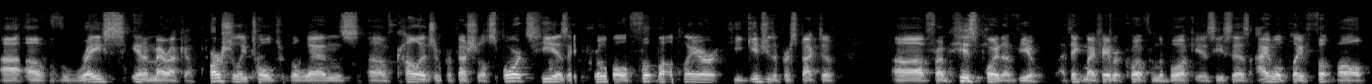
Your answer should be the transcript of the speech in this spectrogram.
uh, of race in America, partially told through the lens of college and professional sports. He is a Pro Bowl football player. He gives you the perspective uh, from his point of view. I think my favorite quote from the book is he says, I will play football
